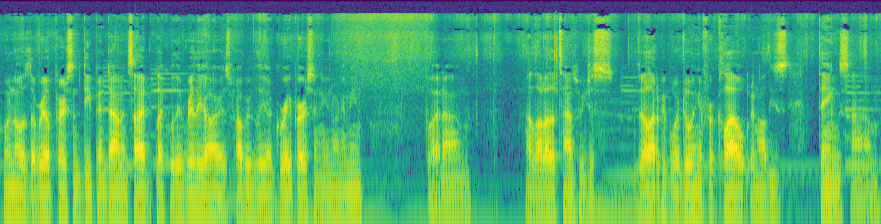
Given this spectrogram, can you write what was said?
who knows, the real person deep and down inside, like who they really are, is probably a great person. You know what I mean? But um, a lot of the times we just, a lot of people are doing it for clout and all these things, um,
